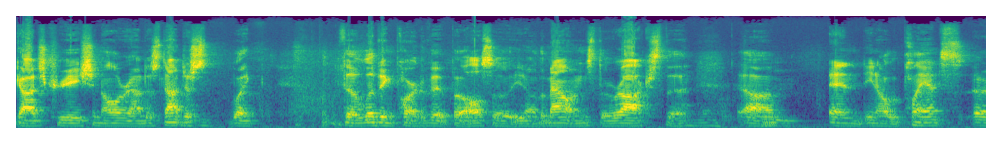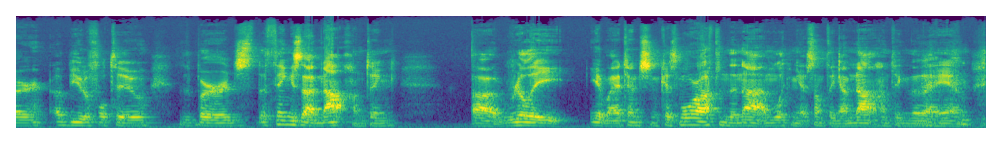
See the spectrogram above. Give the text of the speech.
God's creation all around us, not just like the living part of it, but also you know the mountains, the rocks, the um, and you know the plants are uh, beautiful too. The birds, the things that I'm not hunting, uh, really get my attention because more often than not, I'm looking at something I'm not hunting than I am.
